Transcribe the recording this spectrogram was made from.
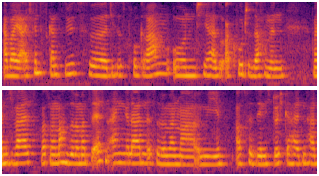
aber ja, ich finde es ganz süß für dieses Programm und ja, so akute Sachen, wenn man nicht weiß, was man machen soll, wenn man zu essen eingeladen ist oder wenn man mal irgendwie aus Versehen nicht durchgehalten hat.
